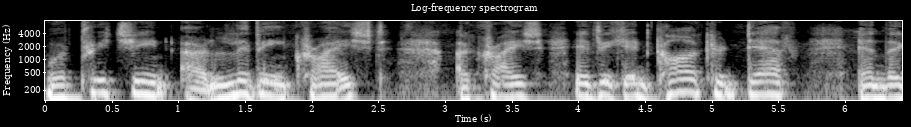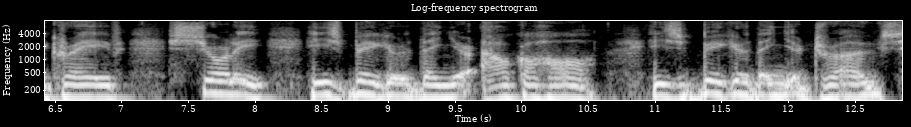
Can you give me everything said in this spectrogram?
we're preaching a living Christ, a Christ. If he can conquer death and the grave, surely he's bigger than your alcohol. He's bigger than your drugs.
